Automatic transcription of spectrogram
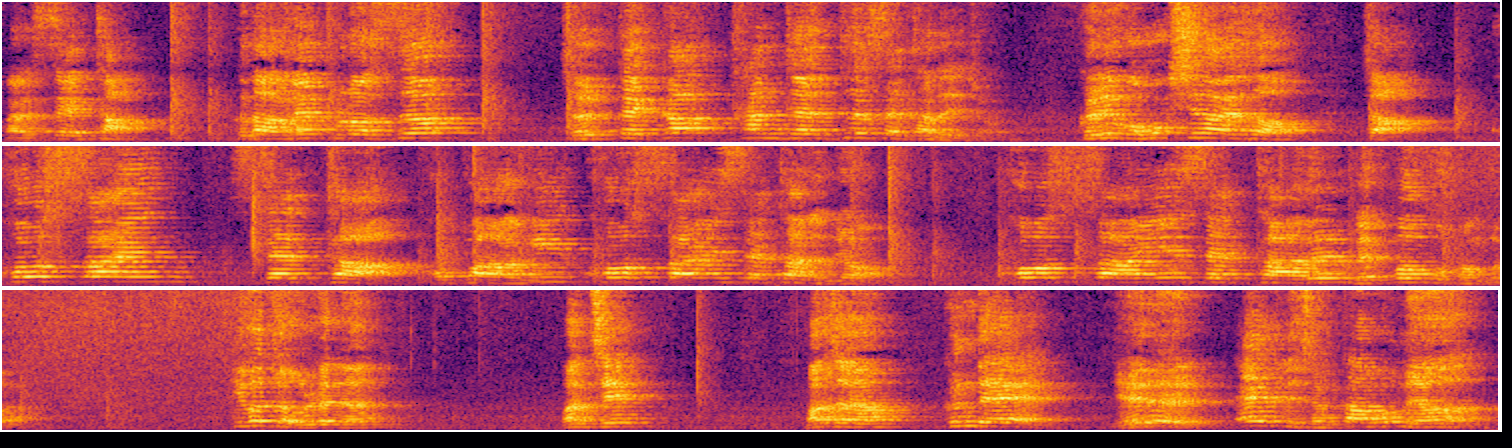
아 세타 그 다음에 플러스 절대값 탄젠트 세타 되죠. 그리고 혹시나 해서 자 코사인 세타 곱하기 코사인 세타는요 코사인 세타를 몇 번 곱한 거야? 이거죠 원래는 맞지? 맞아요. 근데 얘를 애들이 적다 보면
